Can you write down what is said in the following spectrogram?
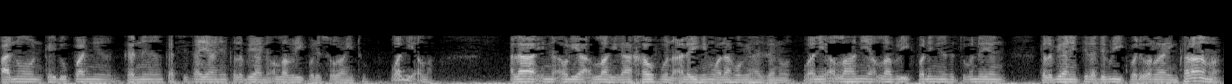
panun kehidupannya Kerana kasih sayangnya kelebihan yang Allah beri kepada seorang itu Wali Allah Ala inna awliya Allah la khawfun alaihim wa lahum yahzanun. Wali Allah ni Allah beri kepadanya satu benda yang kelebihan yang tidak diberi kepada orang lain. Karamah.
